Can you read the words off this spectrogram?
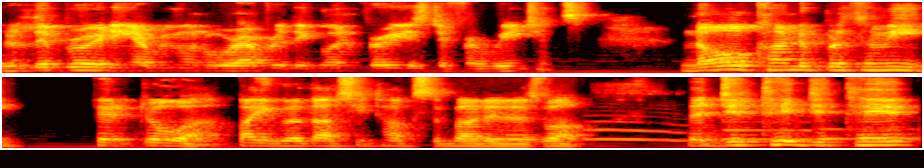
They're liberating everyone wherever they go in various different regions. No Khand Prathami Pirtoa, Bhai Gurdasi talks about it as well. That jithe jithe,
